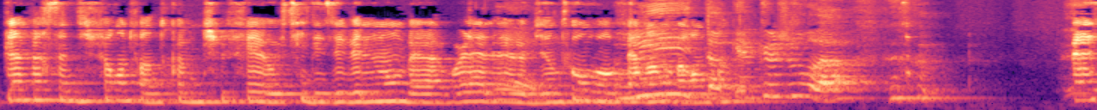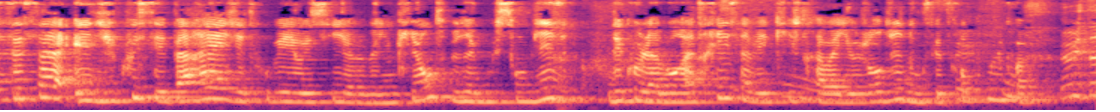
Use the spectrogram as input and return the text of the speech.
plein de personnes différentes. Enfin, comme tu fais aussi des événements, bah voilà, bientôt on va en faire un. On va dans quelques jours là. Bah, c'est ça. Et du coup, c'est pareil. J'ai trouvé aussi euh, une cliente via Bousson Biz, des collaboratrices avec qui je travaille aujourd'hui. Donc, c'est trop cool, quoi. Mais putain,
